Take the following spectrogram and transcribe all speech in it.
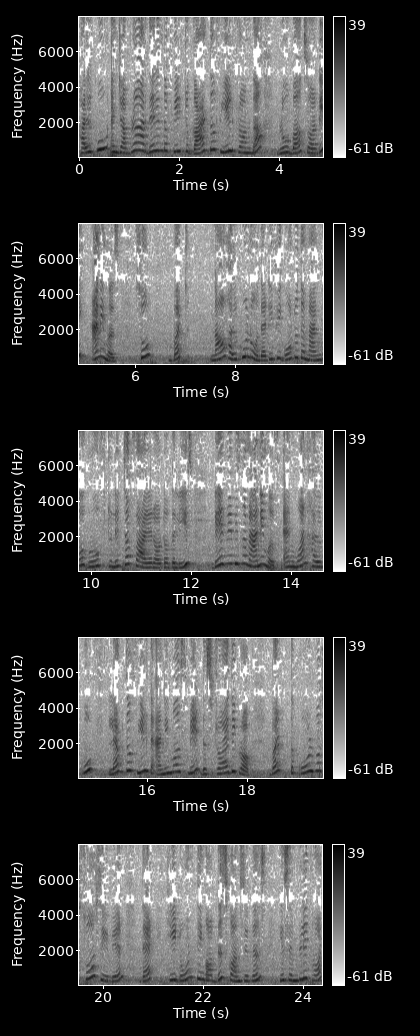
Halku and Jabra are there in the field to guard the field from the blue bugs or the animals. So, but now Halku know that if he go to the mango grove to lit a fire out of the leaves, there may be some animals and one Halku left the field, the animals may destroy the crop. But the cold was so severe that he don't think of this consequence. He simply thought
